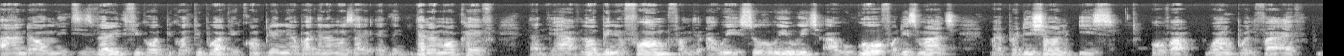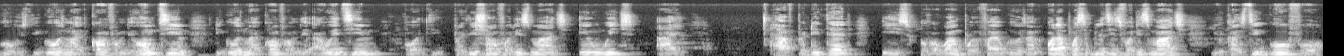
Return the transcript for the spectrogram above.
and um, it is very difficult because people have been complaining about Dynamo, the Dynamo Kiev that they have not been informed from the away. So, in which I will go for this match, my prediction is over 1.5 goals. The goals might come from the home team, the goals might come from the away team, but the prediction for this match, in which I have predicted, is over 1.5 goals. And other possibilities for this match, you can still go for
